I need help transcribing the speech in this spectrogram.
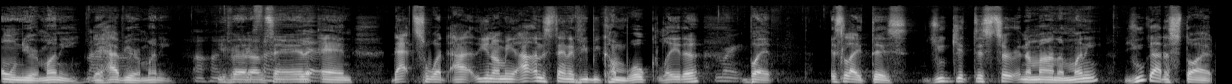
own your money. They have Uh-huh. your money. You feel what I'm saying? yeah. And that's what I, you know, what I mean, I understand if you become woke later, Right. but it's like this: you get this certain amount of money, you got to start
